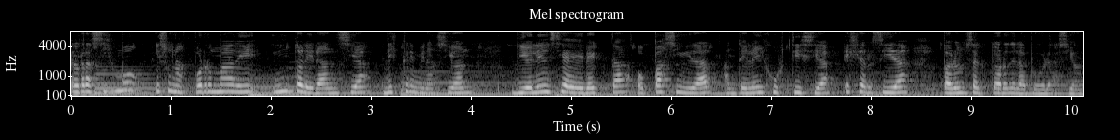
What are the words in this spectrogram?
el racismo es una forma de intolerancia, discriminación, violencia directa o pasividad ante la injusticia ejercida para un sector de la población.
